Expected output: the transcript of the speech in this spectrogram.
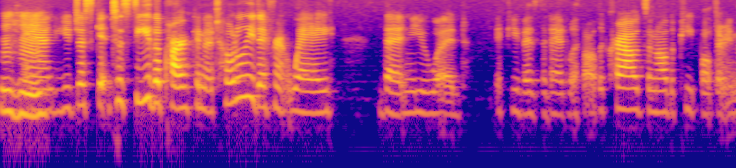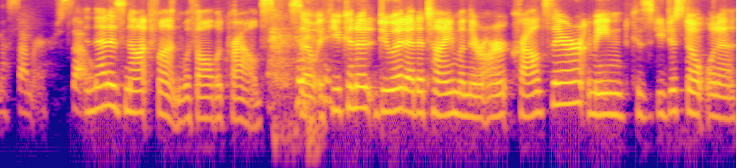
hmm and you just get to see the park in a totally different way than you would if you visited with all the crowds and all the people during the summer. So And that is not fun with all the crowds. So if you can uh, do it at a time when there aren't crowds there, I mean, because you just don't want to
